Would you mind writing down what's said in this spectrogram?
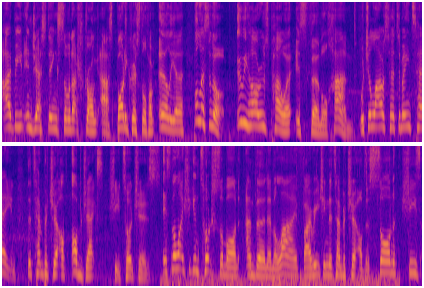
I've been ingesting some of that strong ass body crystal from earlier, but listen up. Uiharu's power is Thermal Hand, which allows her to maintain the temperature of objects she touches. It's not like she can touch someone and burn them alive by reaching the temperature of the sun, she's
